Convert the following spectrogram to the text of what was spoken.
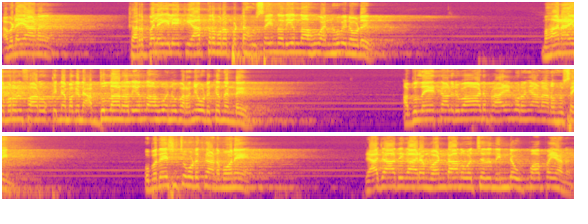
അവിടെയാണ് കർബലയിലേക്ക് യാത്ര പുറപ്പെട്ട ഹുസൈൻ റളിയല്ലാഹു അൻഹുവിനോട് മഹാനായ മുറുൽ ഫാറൂഖിന്റെ മകൻ അബ്ദുള്ള അലി അള്ളാഹു അനു പറഞ്ഞു കൊടുക്കുന്നുണ്ട്. അബ്ദുള്ളയേക്കാൾ ഒരുപാട് പ്രായം കുറഞ്ഞ ആളാണ് ഹുസൈൻ. ഉപദേശിച്ചു കൊടുക്കുകയാണ് മോനെ രാജാധികാരം വേണ്ടാന്ന് വെച്ചത് നിന്റെ ഉപ്പാപ്പയാണ്.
